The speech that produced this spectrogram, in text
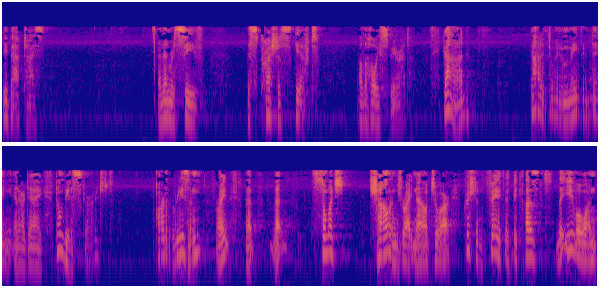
Be baptized and then receive this precious gift of the Holy Spirit. God, God is doing an amazing thing in our day. Don't be discouraged. Part of the reason, right, that that so much challenge right now to our Christian faith is because the evil one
